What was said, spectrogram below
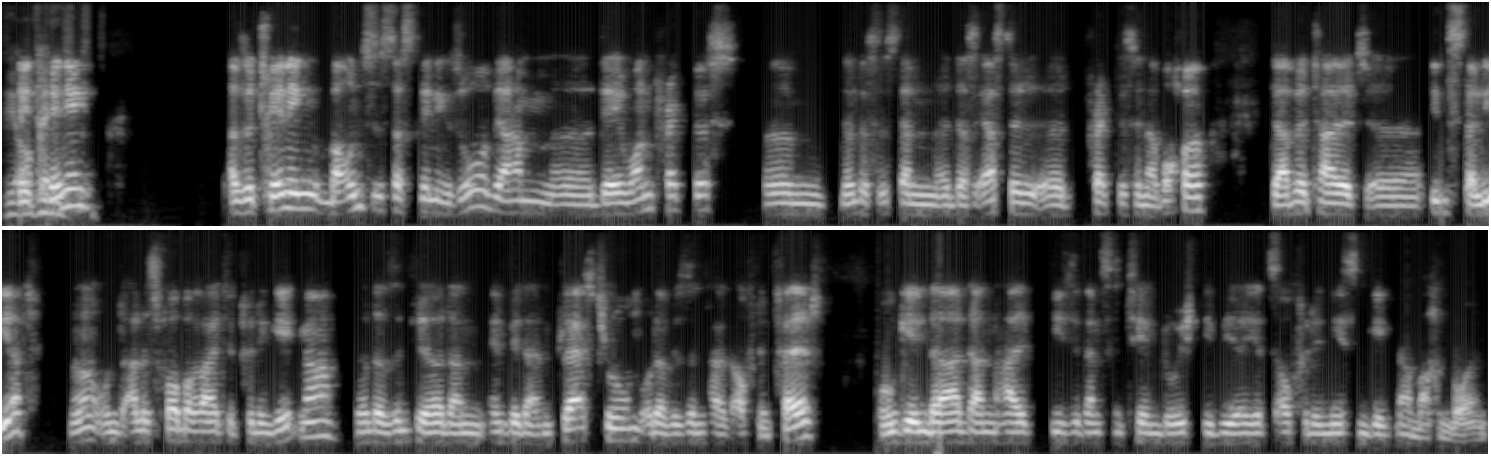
wie nee, Training, also Training, bei uns ist das Training so, wir haben äh, Day One Practice, ähm, ne, das ist dann äh, das erste äh, Practice in der Woche. Da wird halt äh, installiert ne, und alles vorbereitet für den Gegner. Ne, da sind wir dann entweder im Classroom oder wir sind halt auf dem Feld. Und gehen da dann halt diese ganzen Themen durch, die wir jetzt auch für den nächsten Gegner machen wollen.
